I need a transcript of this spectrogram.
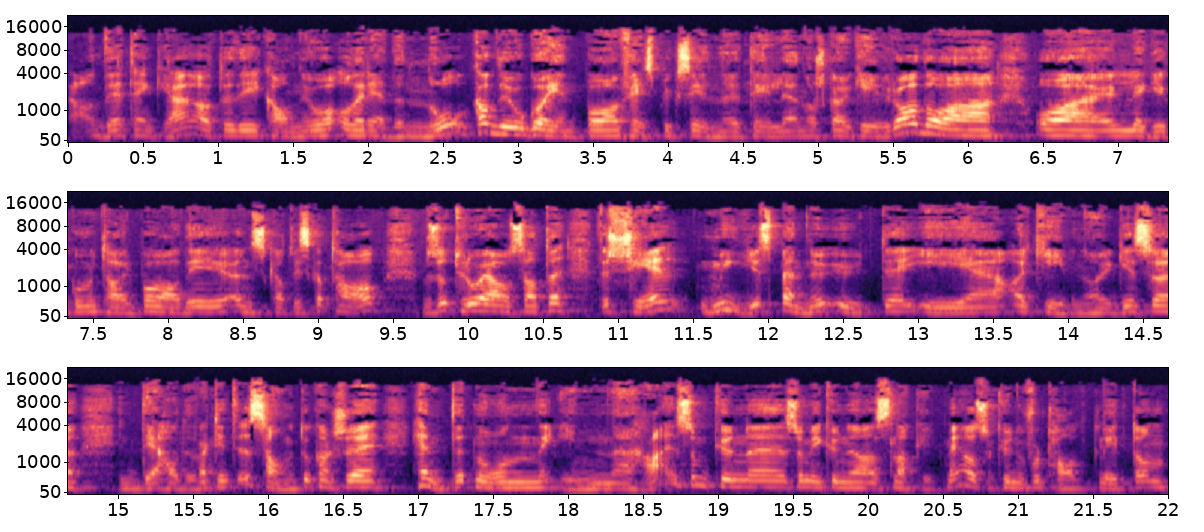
Ja, Det tenker jeg. at De kan jo allerede nå kan de jo gå inn på Facebook-sidene til Norsk arkivråd og, og legge kommentarer på hva de ønsker at vi skal ta opp. Men så tror jeg også at det, det skjer mye spennende ute i Arkiv-Norge. Så det hadde vært interessant å kanskje hentet noen inn her som, kunne, som vi kunne ha snakket med, og som kunne fortalt litt om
